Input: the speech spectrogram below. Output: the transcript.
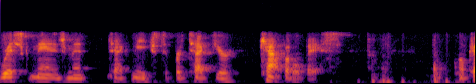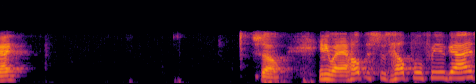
risk management techniques to protect your capital base. Okay? So, anyway, I hope this was helpful for you guys.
